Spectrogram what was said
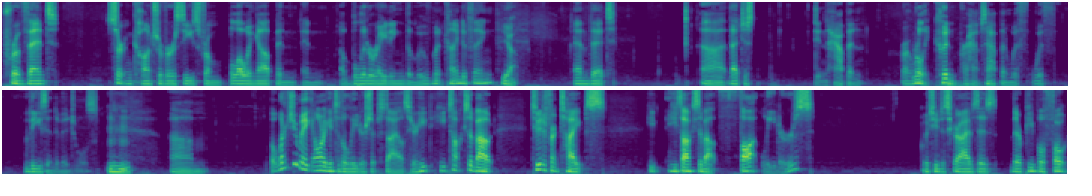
prevent certain controversies from blowing up and, and obliterating the movement kind of thing yeah, and that uh, that just didn't happen or really couldn't perhaps happen with with these individuals um, But what did you make? I want to get to the leadership styles here. He he talks about two different types. He he talks about thought leaders, which he describes as they're people fo-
